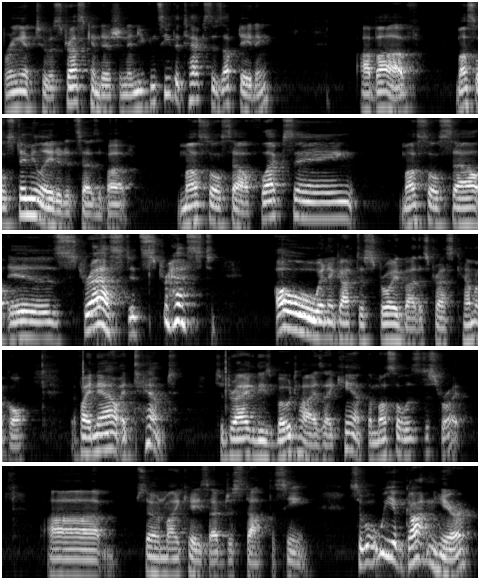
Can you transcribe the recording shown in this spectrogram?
bring it to a stress condition. And you can see the text is updating above. Muscle stimulated, it says above. Muscle cell flexing, muscle cell is stressed. It's stressed. Oh, and it got destroyed by the stress chemical. If I now attempt to drag these bow ties, I can't. The muscle is destroyed. Uh, so in my case, I've just stopped the scene. So what we have gotten here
